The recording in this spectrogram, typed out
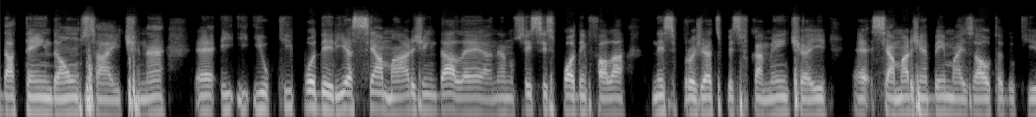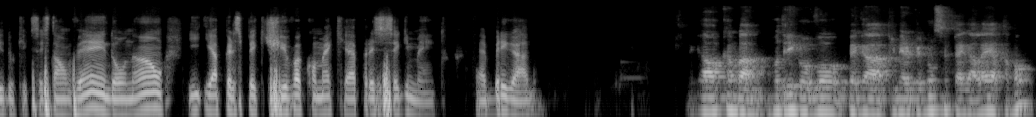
da tenda on-site, né? É, e, e, o que poderia ser a margem da Lea, né? Não sei se vocês podem falar nesse projeto especificamente aí é, se a margem é bem mais alta do que do que vocês estão vendo ou não, e, e a perspectiva como é que é para esse segmento. É, obrigado. Legal, Camba. Rodrigo, eu vou pegar a primeira pergunta, você pega a Lea, tá bom?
